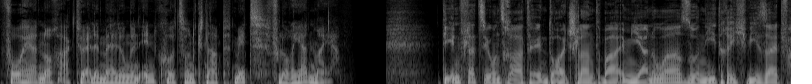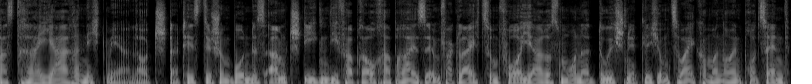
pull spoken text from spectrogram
Vorher noch aktuelle Meldungen in kurz und knapp mit Florian Mayer. Die Inflationsrate in Deutschland war im Januar so niedrig wie seit fast drei Jahren nicht mehr. Laut Statistischem Bundesamt stiegen die Verbraucherpreise im Vergleich zum Vorjahresmonat durchschnittlich um 2,9 Prozent.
